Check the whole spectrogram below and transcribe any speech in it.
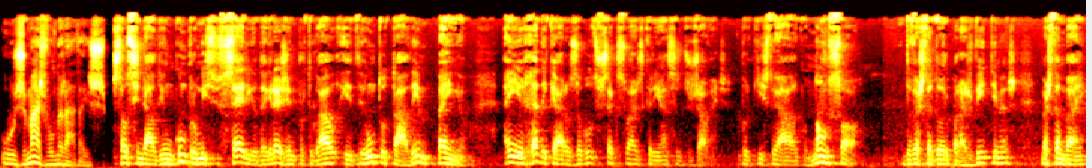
os mais vulneráveis. São sinal de um compromisso sério da Igreja em Portugal e de um total empenho em erradicar os abusos sexuais de crianças e dos jovens, porque isto é algo não só devastador para as vítimas, mas também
